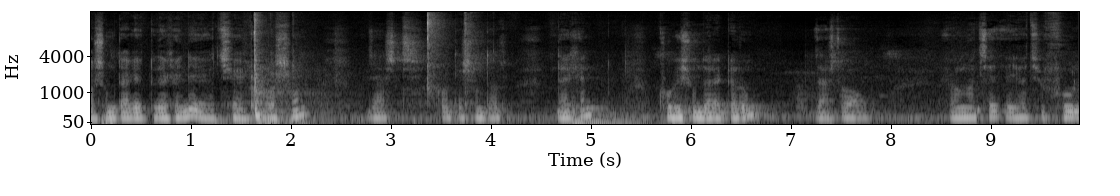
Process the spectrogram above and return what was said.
অসমটা আগে একটু দেখাই নি হচ্ছে অসম। জাস্ট কত সুন্দর, দেখেন, খুবই সুন্দর একটা রুম জাস্ট ওয়াও এবং হচ্ছে এই হচ্ছে ফুল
